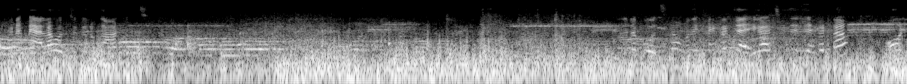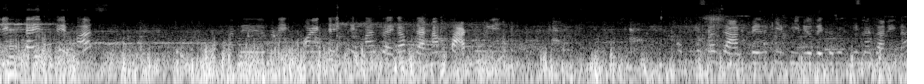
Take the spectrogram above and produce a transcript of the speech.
এখানে মেলা হচ্ছে তো গান হচ্ছে যেটা বলছিলাম আমাদের এখানে একটা জায়গা আছে, যে জায়গাটা অনেকটাই ফেমাস আমাদের মানে অনেকটাই ফেমাস জায়গা। যার নাম পাটুলি। তোমরা জানবে কি ভিডিও দেখেছ কিনা জানি না।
